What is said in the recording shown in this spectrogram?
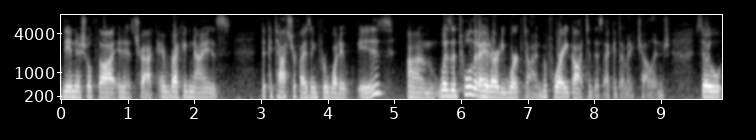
the initial thought in its track and recognize the catastrophizing for what it is um, was a tool that I had already worked on before I got to this academic challenge. So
